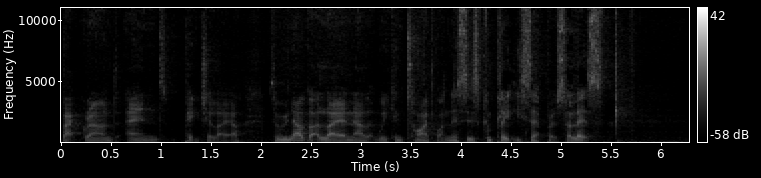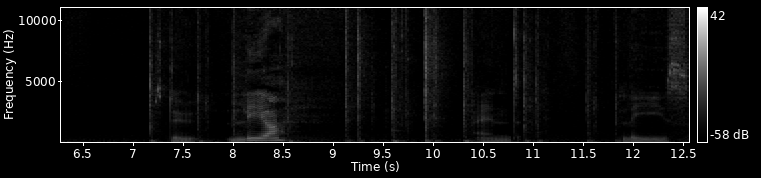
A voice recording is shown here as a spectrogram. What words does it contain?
background and picture layer. So we've now got a layer now that we can type on. This is completely separate. So let's, let's do Leah and Lee's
